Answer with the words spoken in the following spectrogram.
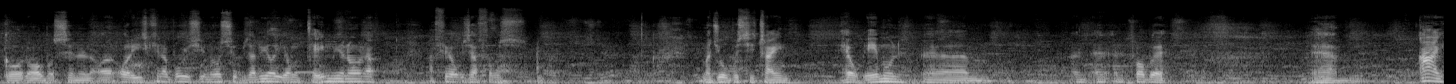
Scott Robertson and all, all, these kind of boys, you know. So it was a really young team, you know. And I, I felt as if I was my job was to try and help on, um, and, and, and, probably. Um, aye,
